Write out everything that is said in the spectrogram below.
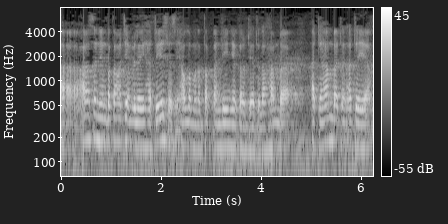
uh, Alasan yang pertama diambil dari hadis Bahasanya Allah menetapkan dirinya kalau dia adalah hamba Ada hamba dan ada yang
